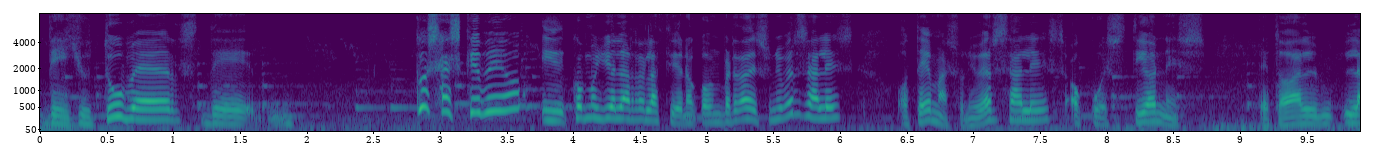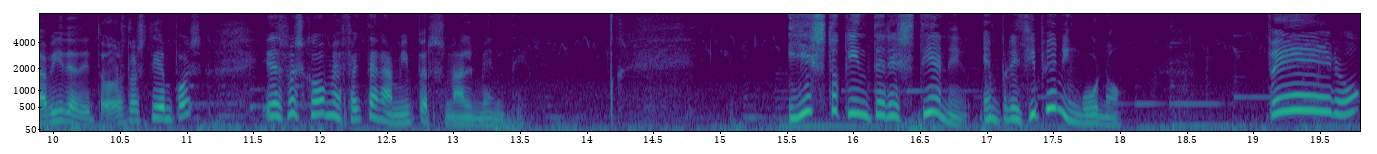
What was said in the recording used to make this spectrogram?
de youtubers, de cosas que veo y cómo yo las relaciono con verdades universales o temas universales o cuestiones de toda la vida, de todos los tiempos, y después cómo me afectan a mí personalmente. ¿Y esto qué interés tiene? En principio ninguno. Pero,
